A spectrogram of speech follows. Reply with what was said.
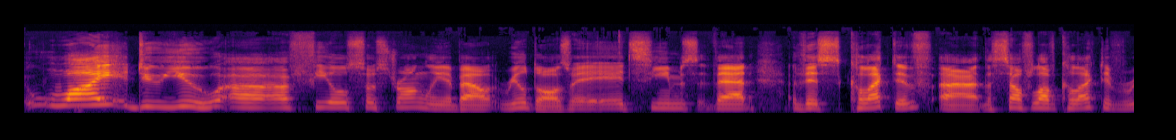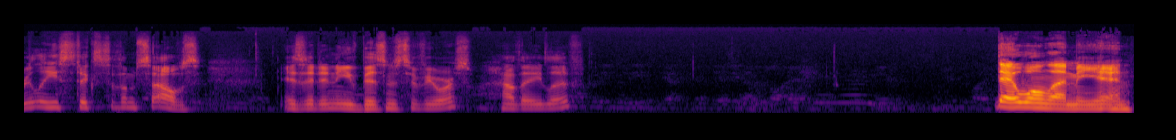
why do you uh, feel so strongly about real dolls? It seems that this collective, uh, the Self Love Collective, really sticks to themselves. Is it any business of yours how they live? They won't let me in.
